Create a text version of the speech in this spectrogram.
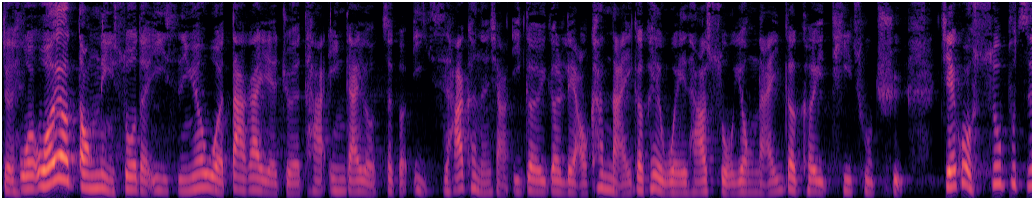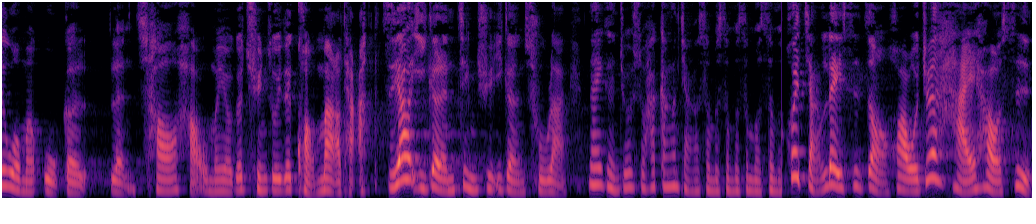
对我，我有懂你说的意思，因为我大概也觉得他应该有这个意思，他可能想一个一个聊，看哪一个可以为他所用，哪一个可以踢出去。结果殊不知我们五个。人超好，我们有个群主一直狂骂他，只要一个人进去，一个人出来，那一个人就会说他刚刚讲了什么什么什么什么，会讲类似这种话。我觉得还好，是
